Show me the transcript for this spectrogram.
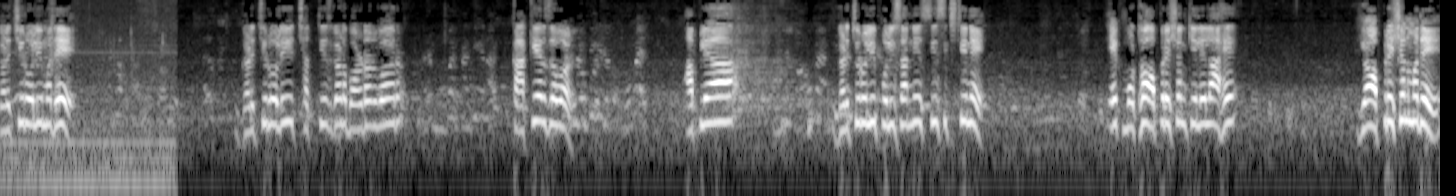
गडचिरोलीमध्ये गडचिरोली छत्तीसगड बॉर्डरवर काकेरजवळ आपल्या गडचिरोली पोलिसांनी सी सिक्स्टीने एक मोठं ऑपरेशन केलेलं आहे. या ऑपरेशनमध्ये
